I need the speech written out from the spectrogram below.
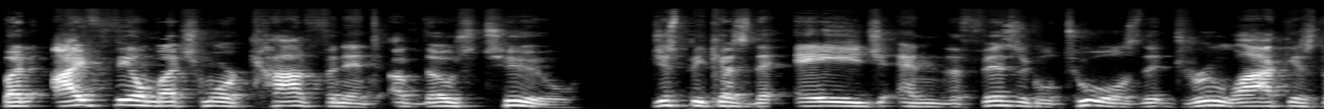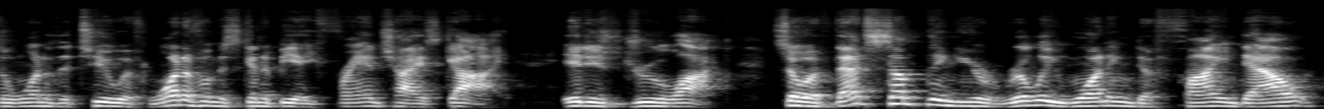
But I feel much more confident of those two just because the age and the physical tools that Drew Lock is the one of the two. If one of them is going to be a franchise guy, it is Drew Lock. So if that's something you're really wanting to find out,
